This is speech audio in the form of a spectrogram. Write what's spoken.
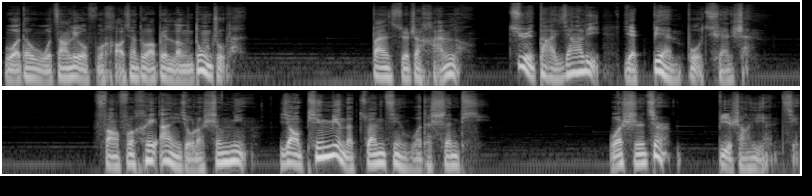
我的五脏六腑好像都要被冷冻住了。伴随着寒冷，巨大压力也遍布全身，仿佛黑暗有了生命，要拼命的钻进我的身体。我使劲儿闭上眼睛，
